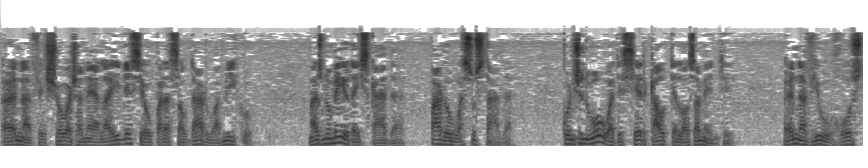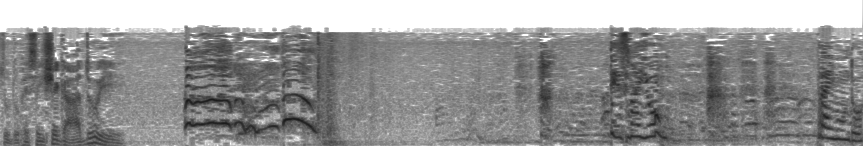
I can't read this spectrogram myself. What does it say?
Ana fechou a janela e desceu para saudar o amigo. Mas no meio da escada, parou assustada. Continuou a descer cautelosamente. Ana viu o rosto do recém-chegado e. Desmaiou! Raimundo,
